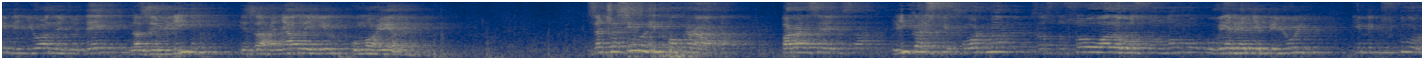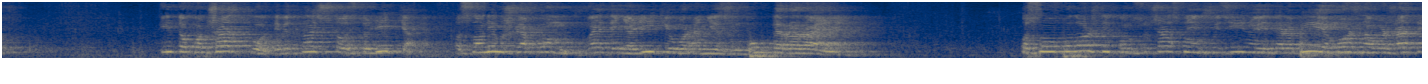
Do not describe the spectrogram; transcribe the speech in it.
і мільйони людей на землі і заганяли їх у могили. За часів Гіппократа, Парацельса, лікарські форми застосовували в основному у вигляді пілюль і мікстур. І до початку 19 століття основним шляхом введення ліків в організм був пероральний. Основоположником сучасної інфузійної терапії можна вважати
